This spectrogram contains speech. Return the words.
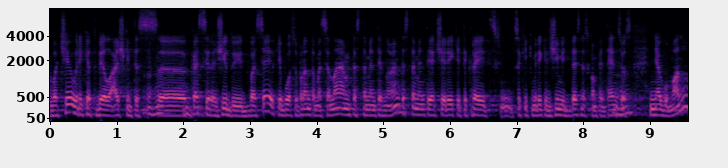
Va čia jau reikėtų vėl aiškintis, uh mhm. -huh. E, kas yra žydų dvasia ir kaip buvo suprantama Senajam testamente ir Naujam testamente. Ir čia reikia tikrai, sakykime, reikia žymiai didesnės kompetencijos mhm. negu mano,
